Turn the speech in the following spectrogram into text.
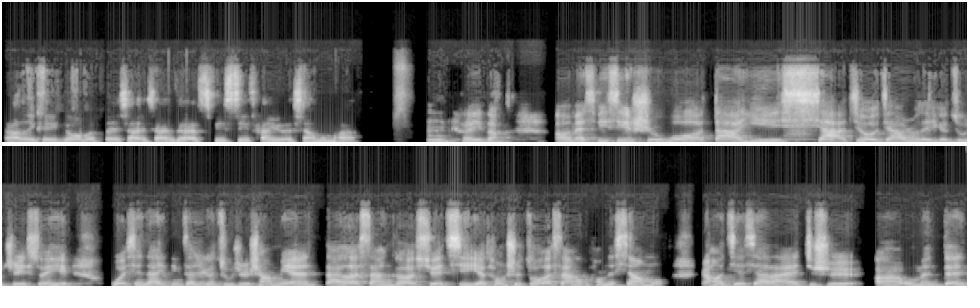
然后呢你可以给我们分享一下你在 SBC 参与的项目吗？嗯，可以的。嗯，SBC 是我大一下就加入的一个组织，所以我现在已经在这个组织上面待了三个学期，也同时做了三个不同的项目。然后接下来就是啊，我们等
